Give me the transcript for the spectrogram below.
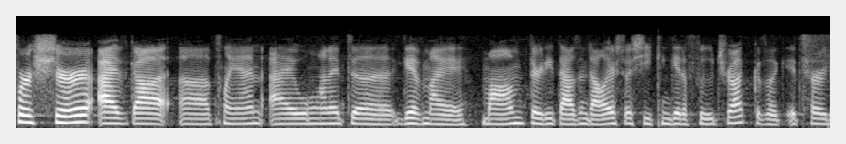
for sure I've got a plan. I wanted to give my mom $30,000 so she can get a food truck cuz like it's her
